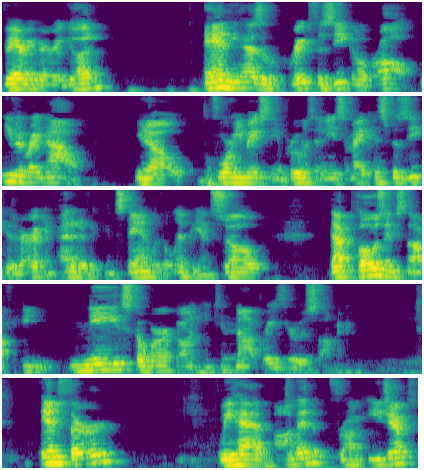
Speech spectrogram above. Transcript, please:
very, very good. And he has a great physique overall, even right now. You know, before he makes the improvements that he needs to make, his physique is very competitive. It can stand with Olympians. So that posing stuff, he needs to work on. He cannot breathe through his stomach. In third, we had Ahmed from Egypt.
